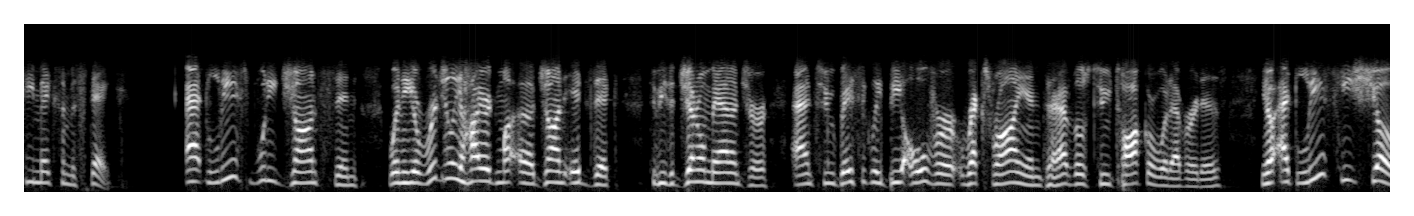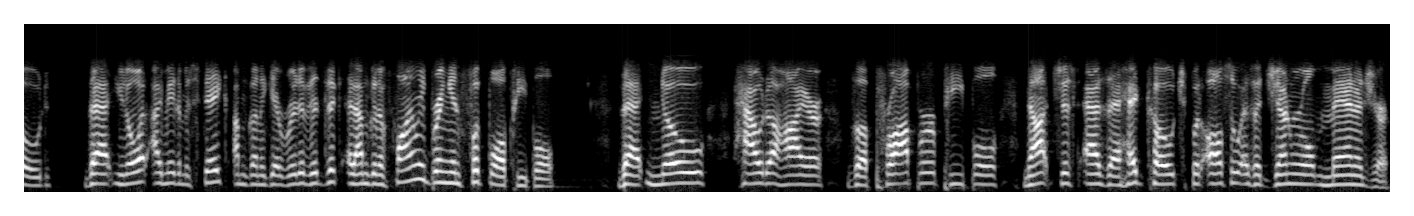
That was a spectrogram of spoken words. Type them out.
he makes a mistake. At least Woody Johnson, when he originally hired uh, John Idzik to be the general manager and to basically be over Rex Ryan to have those two talk or whatever it is, you know, at least he showed that, you know what, I made a mistake. I'm going to get rid of Idzik and I'm going to finally bring in football people that know how to hire the proper people, not just as a head coach, but also as a general manager.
